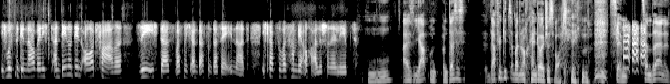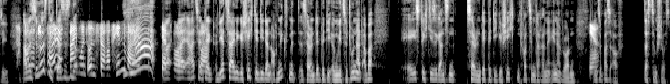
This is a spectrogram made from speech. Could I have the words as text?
ich wusste genau, wenn ich an den und den Ort fahre, sehe ich das, was mich an das und das erinnert. Ich glaube, sowas haben wir auch alle schon erlebt. Also ja, und, und das ist, dafür gibt es aber noch kein deutsches Wort eben. Sem, Semblanity. Aber, es ist lustig, toll, dass es... Raimund uns darauf hinweist. Ja, ja weil, toll, weil er hat es entdeckt. Und jetzt seine Geschichte, die dann auch nichts mit Serendipity irgendwie zu tun hat, aber er ist durch diese ganzen Serendipity-Geschichten trotzdem daran erinnert worden. Ja. Und so, pass auf, das zum Schluss.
